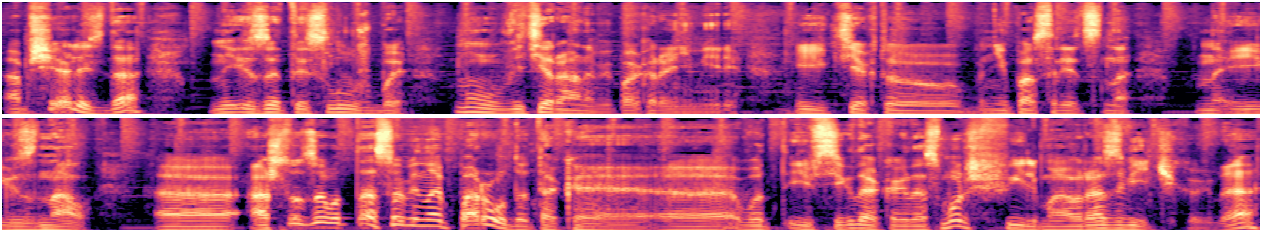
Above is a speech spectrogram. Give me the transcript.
общались, да, из этой службы, ну, ветеранами, по крайней мере, и те, кто непосредственно их знал. А а что за вот особенная порода такая? э, Вот и всегда, когда смотришь фильмы о разведчиках, да,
